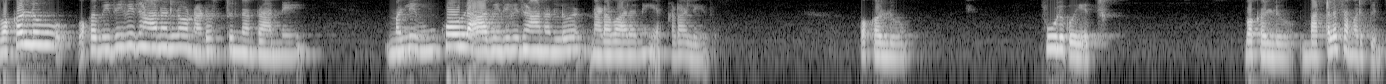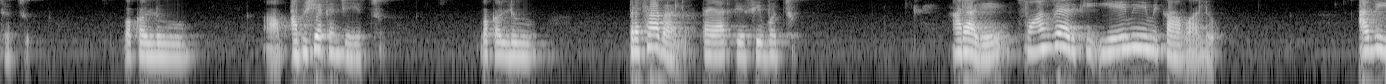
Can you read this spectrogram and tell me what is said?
ఒకళ్ళు ఒక విధి విధానంలో నడుస్తున్న దాన్ని మళ్ళీ ఇంకోళ్ళు ఆ విధి విధానంలో నడవాలని ఎక్కడా లేదు. ఒకళ్ళు పూలు కొయ్యచ్చు. ఒకళ్ళు బట్టలు సమర్పించవచ్చు ఒకళ్ళు అభిషేకం చేయొచ్చు. ఒకళ్ళు ప్రసాదాలు తయారు చేసి ఇవ్వచ్చు. అలాగే స్వామివారికి ఏమేమి కావాలో అవి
